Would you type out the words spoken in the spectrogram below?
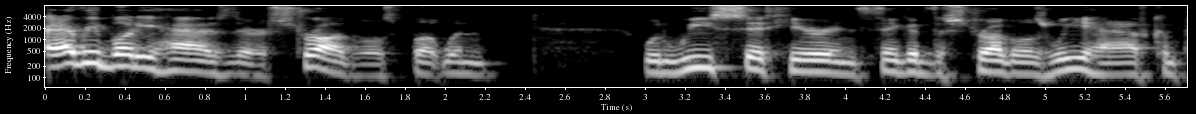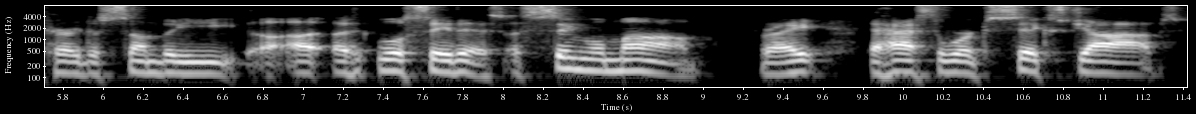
everybody has their struggles but when when we sit here and think of the struggles we have compared to somebody uh, uh, we'll say this a single mom right? That has to work six jobs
